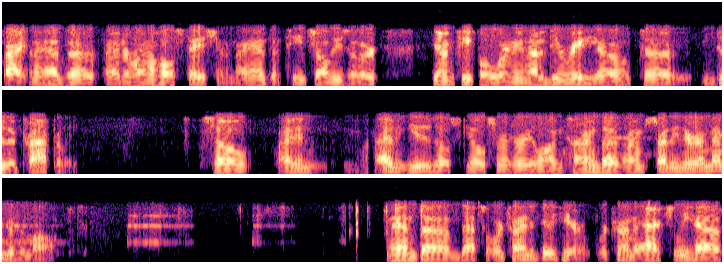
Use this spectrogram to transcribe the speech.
Right. And I had to I had to run a whole station, and I had to teach all these other young people learning how to do radio to do it properly. So I didn't I haven't used those skills for a very long time, but I'm starting to remember them all. And uh, that's what we're trying to do here. We're trying to actually have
